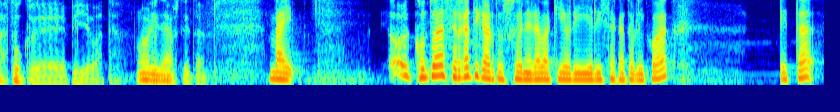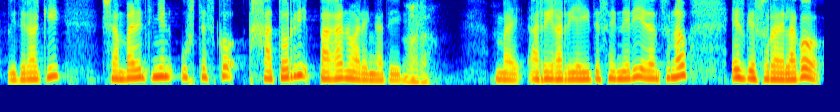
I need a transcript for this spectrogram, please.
Azukre pilo bat. Hori da. Guztietan. Bai, kontua zergatik hartu zuen erabaki hori Eliza Katolikoak, eta literalki San Valentinen ustezko jatorri paganoaren gatik. Ara. Bai, harrigarria egite zaineri erantzun hau, ez gezurra delako,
